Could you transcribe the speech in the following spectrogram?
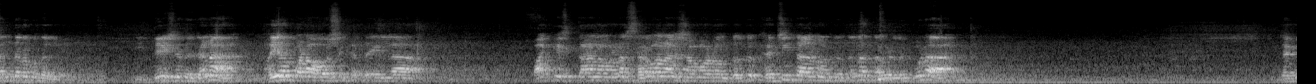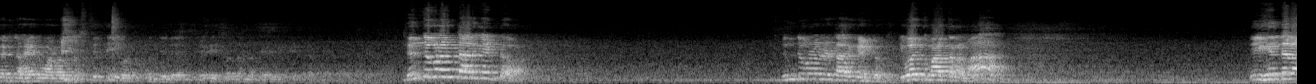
ಸಂದರ್ಭದಲ್ಲಿ ಈ ದೇಶದ ಜನ ಭಯ ಪಡೋ ಅವಶ್ಯಕತೆ ಇಲ್ಲ. ಪಾಕಿಸ್ತಾನವನ್ನ ಸರ್ವನಾಶ ಮಾಡುವಂಥದ್ದು ಖಚಿತ ಅನ್ನುವಂಥದ್ದನ್ನು ತಾವೆಲ್ಲರೂ ಕೂಡ ಜಗತ್ ಜಾಹೀರ್ ಮಾಡುವಂತ ಸ್ಥಿತಿ ಇವತ್ತು ಬಂದಿದೆ ಅಂತ ಹೇಳಿ ಈ ಸಂದರ್ಭದಲ್ಲಿ ಹೇಳಿಕ್ಕೆ ಹಿಂದೂಗಳನ್ನ ಟಾರ್ಗೆಟ್ ಹಿಂದೂಗಳನ್ನ ಟಾರ್ಗೆಟ್ ಇವತ್ತು ಮಾತ್ರನಾ? ಈ ಹಿಂದೆಲ್ಲ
